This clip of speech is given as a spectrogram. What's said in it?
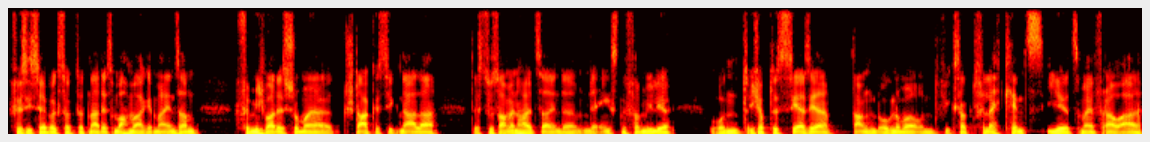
für sich selber gesagt hat, na, das machen wir auch gemeinsam. Für mich war das schon mal ein starkes Signal des Zusammenhalts in der, in der engsten Familie. Und ich habe das sehr, sehr dankend angenommen. Und wie gesagt, vielleicht kennt ihr jetzt meine Frau auch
